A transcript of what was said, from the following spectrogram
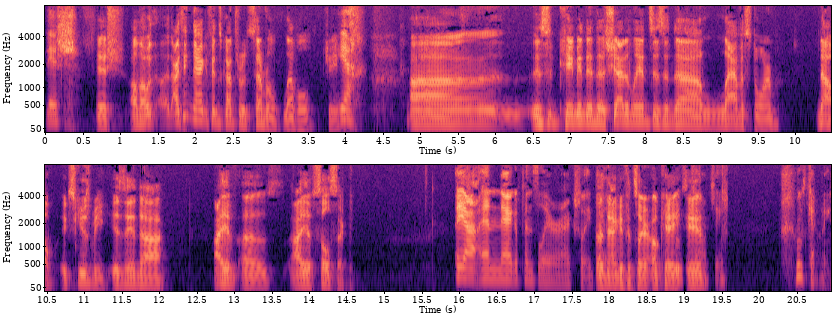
ish. ish. Although uh, I think Nagafen's gone through several level changes. Yeah. Uh, is came in in the Shadowlands is in uh, Lava Storm. No, excuse me, is in uh, Eye of uh, Eye of Sulsik. Yeah, and Nagafen's lair actually. Uh, Nagafen's Nagafen's Lair. Okay, who's and counting? Who's counting?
